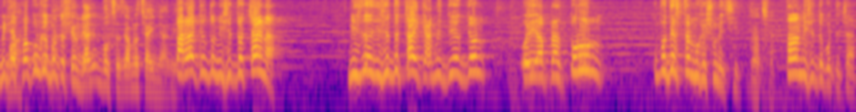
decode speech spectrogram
মির্জা ফখরুলকে বলতে শুনি নাই। বলছে যে আমরা চাই না। তারা কিন্তু নিষিদ্ধ চায় না। নিষিদ্ধ নিষিদ্ধ চাই কি? আমি দু একজন ওই আপনার তরুণ উপদেষ্টার মুখে শুনেছি। আচ্ছা। তারা নিষিদ্ধ করতে চান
